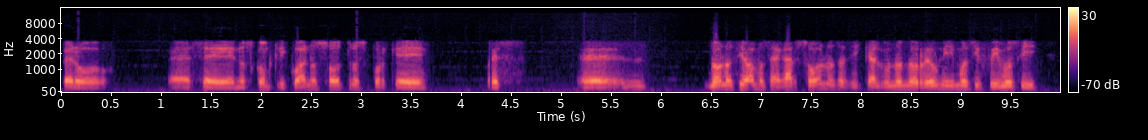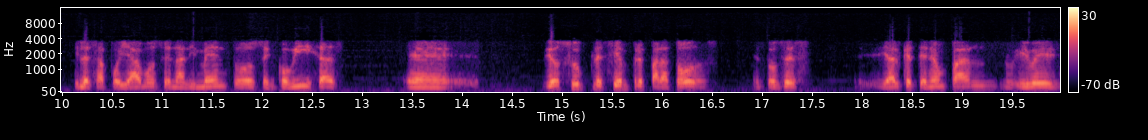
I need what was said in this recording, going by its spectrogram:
pero se nos complicó a nosotros porque pues no los íbamos a dejar solos así que algunos nos reunimos y fuimos y y les apoyamos en alimentos, en cobijas. Eh, Dios suple siempre para todos. Entonces, ya el que tenía un pan iba y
